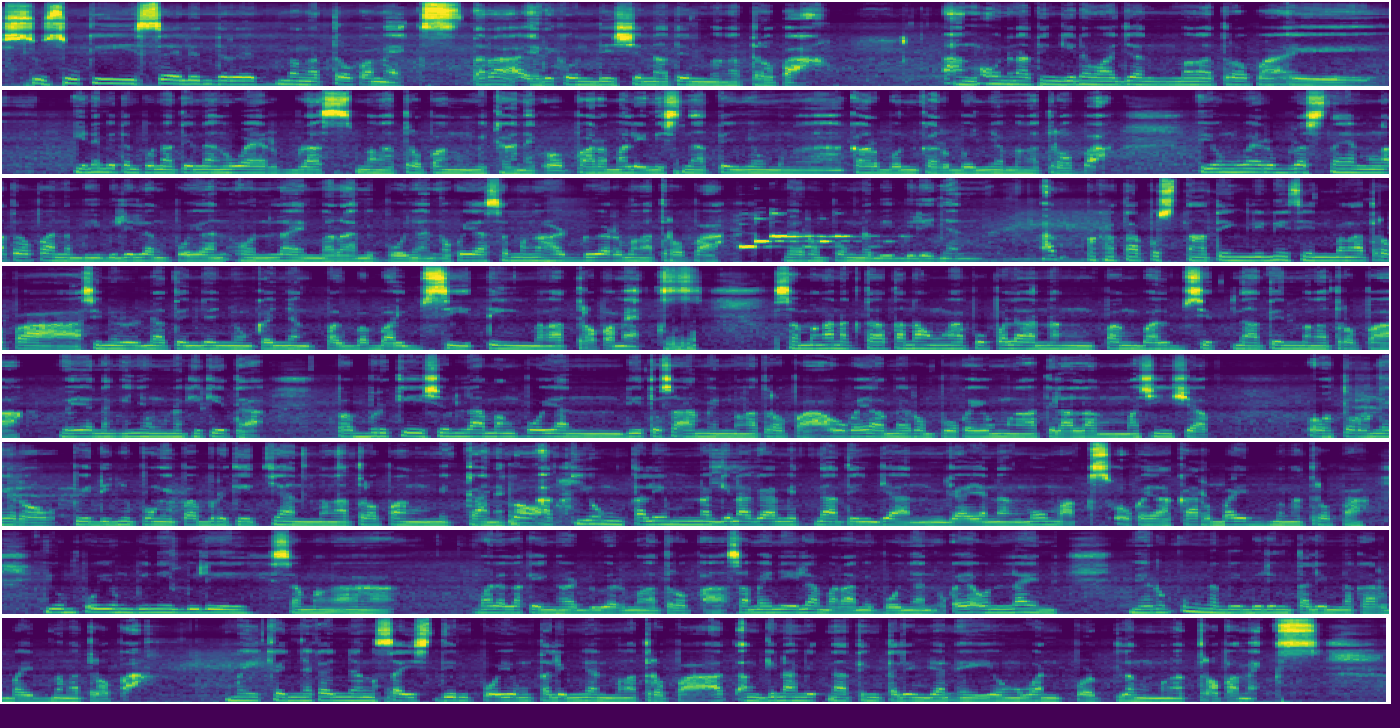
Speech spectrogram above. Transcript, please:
Suzuki Cylinder mga tropa max. Tara, i-recondition natin mga tropa. Ang una nating ginawa dyan mga tropa ay ginamitan po natin ng wire brush mga tropang mekaniko para malinis natin yung mga carbon-carbon niya mga tropa. Yung wire brush na yan mga tropa, nabibili lang po yan online, marami po yan. O kaya sa mga hardware mga tropa, meron pong nabibili niyan. At pagkatapos nating linisin mga tropa, sinunod natin dyan yung kanyang pagbabalb seating mga tropa max. Sa mga nagtatanong nga po pala ng pang valve seat natin mga tropa, gaya ng inyong nakikita, fabrication lamang po yan dito sa amin mga tropa o kaya meron po kayong mga kilalang machine shop o tornero, pwede nyo pong ipabricate yan mga tropang mekaniko. At yung talim na ginagamit natin dyan, gaya ng Momax o kaya Carbide mga tropa, yun po yung binibili sa mga malalaking hardware mga tropa. Sa Maynila marami po niyan o kaya online, meron pong nabibiling talim na Carbide mga tropa. May kanya-kanyang size din po yung talim niyan mga tropa at ang ginamit nating talim yan ay yung 1 port lang mga tropa max.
